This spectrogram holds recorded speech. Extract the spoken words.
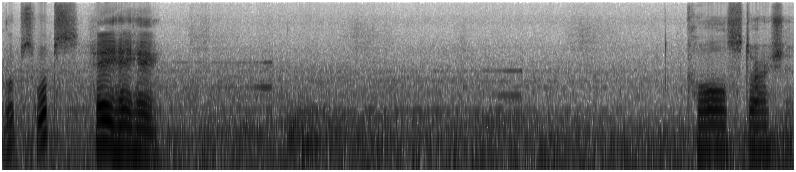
Whoops, whoops. Hey, hey, hey. Call Starship.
